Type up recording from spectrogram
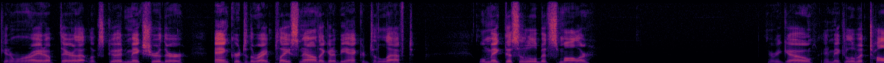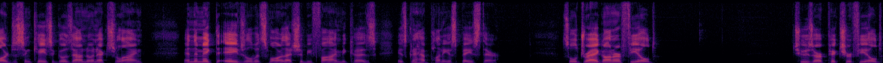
Get them right up there. That looks good. Make sure they're anchored to the right place now. They've got to be anchored to the left. We'll make this a little bit smaller. There we go. And make it a little bit taller just in case it goes down to an extra line. And then make the age a little bit smaller. That should be fine because it's going to have plenty of space there. So we'll drag on our field. Choose our picture field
